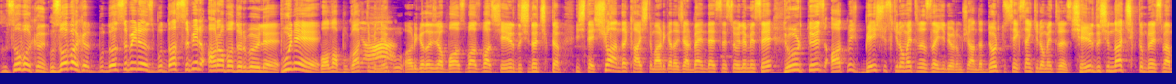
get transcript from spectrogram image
hıza bakın. Hıza bakın. Bu nasıl bir hız? Bu nasıl bir arabadır böyle? Bu ne? Valla Bugatti mi Ya. ne bu? Arkadaşlar bas bas bas şehir dışına çıktım. İşte şu anda kaçtım arkadaşlar. Benden size söylemesi 460 500 kilometre hızla gidiyorum şu anda. 480 kilometre hız. Şehir dışından çıktım resmen.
